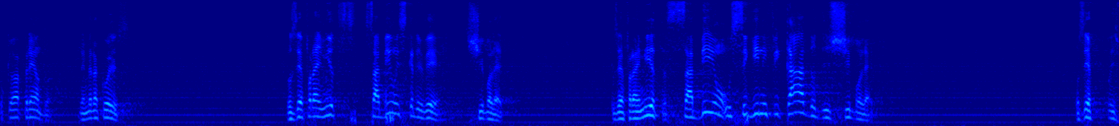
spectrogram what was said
O que eu aprendo? Primeira coisa. Os efraimitas sabiam escrever Shibolet. Os efraimitas sabiam o significado de Shibolet. Os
